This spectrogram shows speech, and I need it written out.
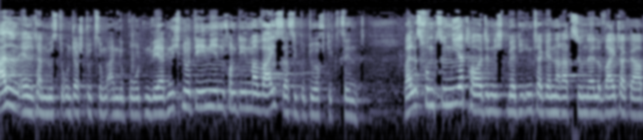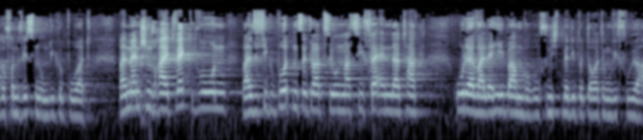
Allen Eltern müsste Unterstützung angeboten werden, nicht nur denjenigen, von denen man weiß, dass sie bedürftig sind. Weil es funktioniert heute nicht mehr die intergenerationelle Weitergabe von Wissen um die Geburt, weil Menschen weit weg wohnen, weil sich die Geburtensituation massiv verändert hat, oder weil der Hebammenberuf nicht mehr die Bedeutung wie früher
